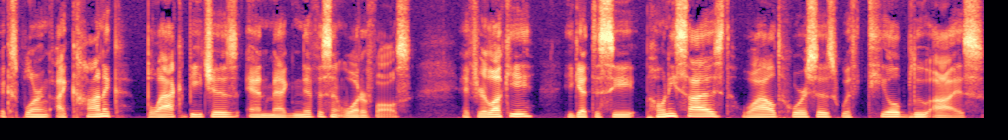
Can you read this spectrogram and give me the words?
exploring iconic black beaches and magnificent waterfalls. If you're lucky, you get to see pony sized wild horses with teal blue eyes.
